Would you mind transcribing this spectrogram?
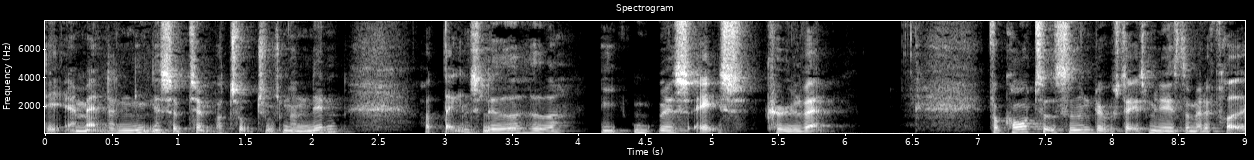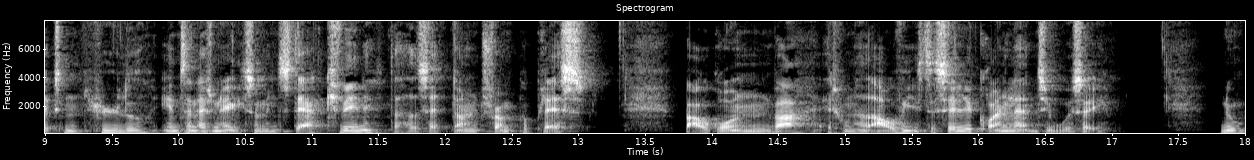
Det er mandag den 9. september 2019, og dagens leder hedder i USA's kølvand. For kort tid siden blev statsminister Mette Frederiksen hyldet internationalt som en stærk kvinde, der havde sat Donald Trump på plads. Baggrunden var, at hun havde afvist at sælge Grønland til USA. Nu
